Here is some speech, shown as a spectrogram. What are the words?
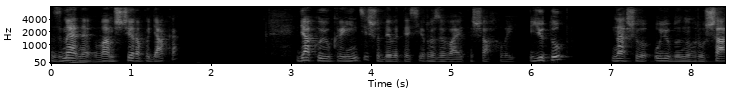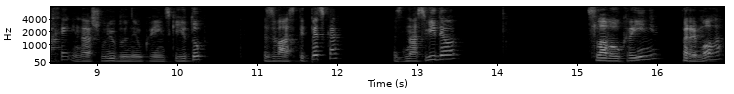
З мене вам щира подяка. Дякую, українці, що дивитесь і розвиваєте шаховий YouTube, нашу улюблену гру шахи і наш улюблений український YouTube. З вас підписка, з нас відео. Слава Україні! Перемога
